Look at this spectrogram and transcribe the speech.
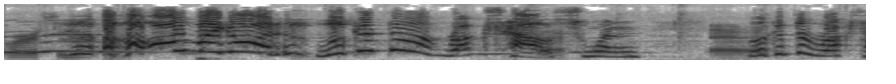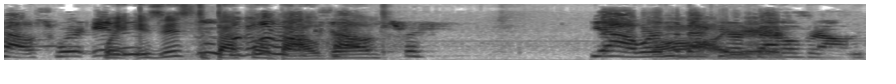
versus. Oh my god! Look at the Rux house when. Uh, Look at the Rux house. We're in. Wait, is this the look at Backyard Battleground? house. Yeah, we're in the Ah, backyard yes. battleground.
